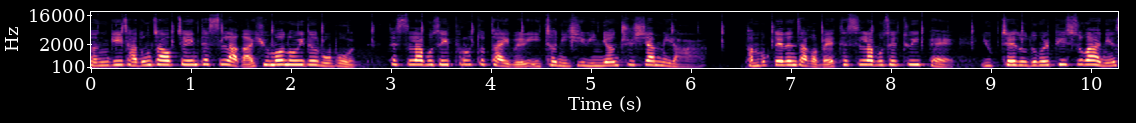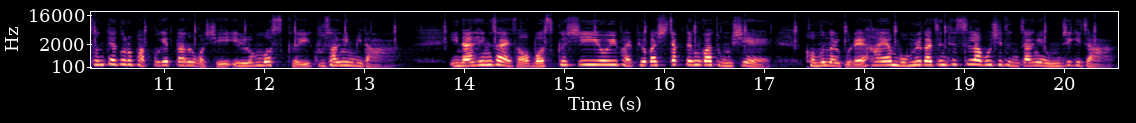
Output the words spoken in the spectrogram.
전기 자동차 업체인 테슬라가 휴머노이드 로봇 테슬라봇의 프로토타입을 2022년 출시합니다. 반복되는 작업에 테슬라봇을 투입해 육체 노동을 필수가 아닌 선택으로 바꾸겠다는 것이 일론 머스크의 구상입니다. 이날 행사에서 머스크 CEO의 발표가 시작됨과 동시에 검은 얼굴에 하얀 몸을 가진 테슬라봇이 등장해 움직이자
